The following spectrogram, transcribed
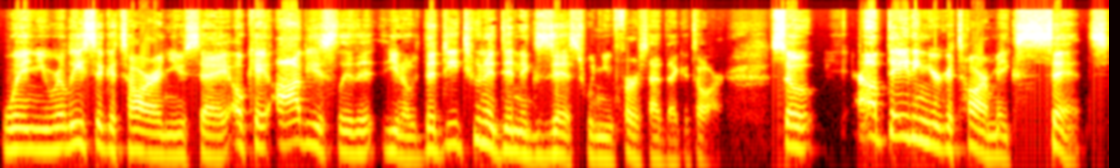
when you release a guitar and you say, okay, obviously the you know the D-Tuna didn't exist when you first had that guitar. So updating your guitar makes sense.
